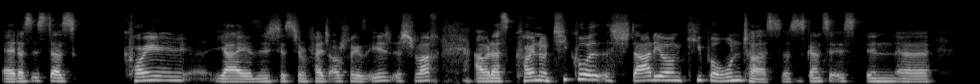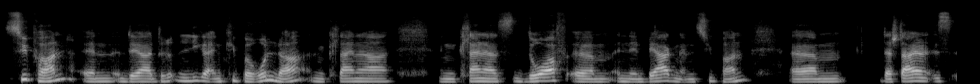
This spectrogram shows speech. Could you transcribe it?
Äh, das ist das Coin, ja, jetzt ich das schon falsch ausspreche, ist eh schwach, aber das Koinotico-Stadion Kyperuntas. Das Ganze ist in äh, Zypern, in der dritten Liga in Kyperunda, ein, kleiner, ein kleines Dorf ähm, in den Bergen in Zypern. Ähm, das Stadion ist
